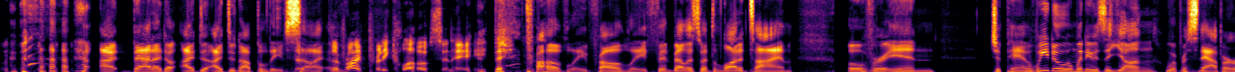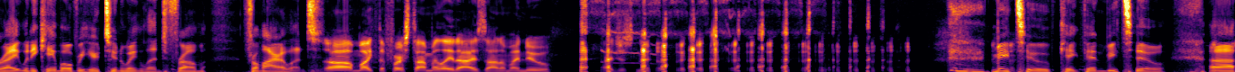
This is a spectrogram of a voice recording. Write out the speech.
I, that I don't. I do, I do not believe so. They're, they're probably pretty close in age. probably, probably. Finn Balor spent a lot of time over in Japan. We knew him when he was a young whippersnapper, right? When he came over here to New England from from Ireland. Oh, Mike! The first time I laid eyes on him, I knew. I just knew. me too, Kingpin. Me too. Uh,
